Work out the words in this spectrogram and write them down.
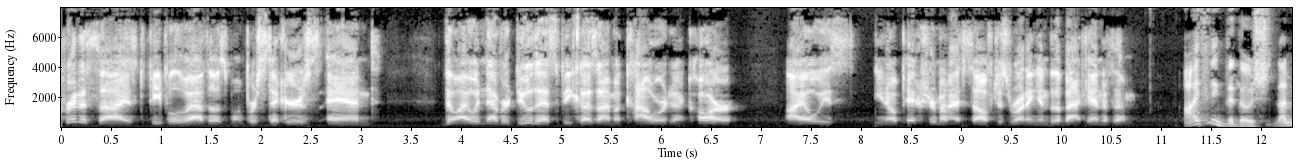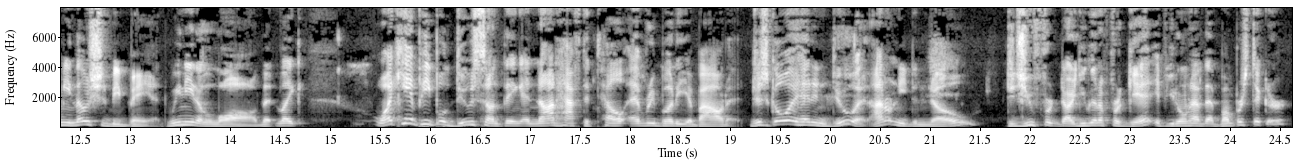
criticized people who have those bumper stickers, and though I would never do this because I'm a coward in a car, I always, you know, picture myself just running into the back end of them. I think that those, sh- I mean, those should be banned. We need a law that, like, why can't people do something and not have to tell everybody about it? Just go ahead and do it. I don't need to know. Did you? For, are you going to forget if you don't have that bumper sticker?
